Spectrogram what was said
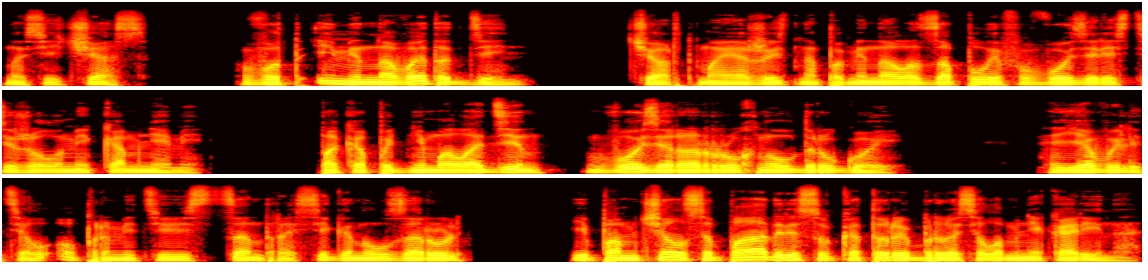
Но сейчас, вот именно в этот день, черт, моя жизнь напоминала заплыв в озере с тяжелыми камнями. Пока поднимал один, в озеро рухнул другой. Я вылетел опрометью из центра, сиганул за руль и помчался по адресу, который бросила мне Карина.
